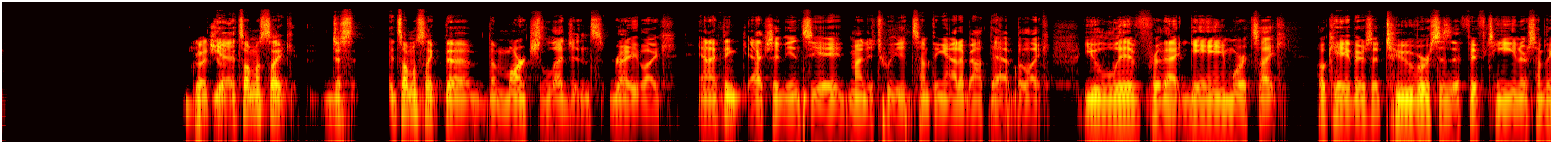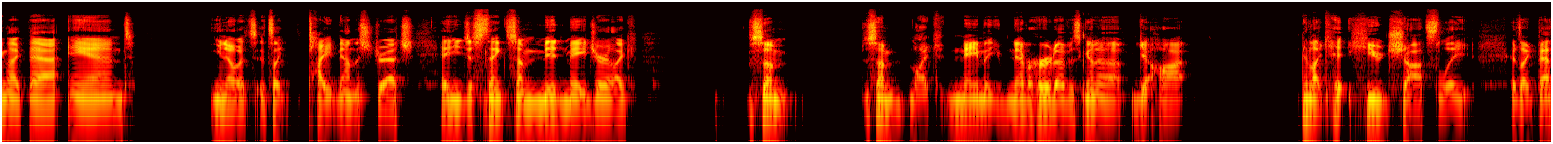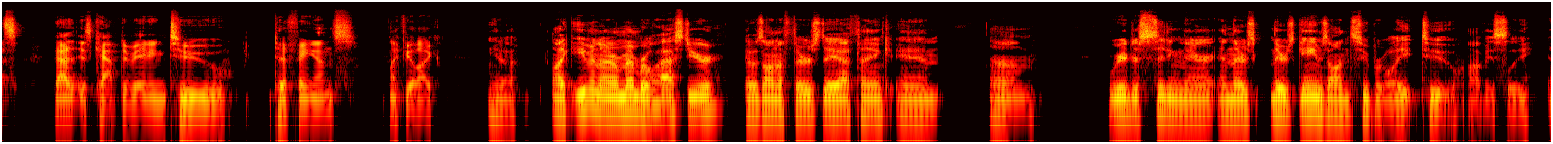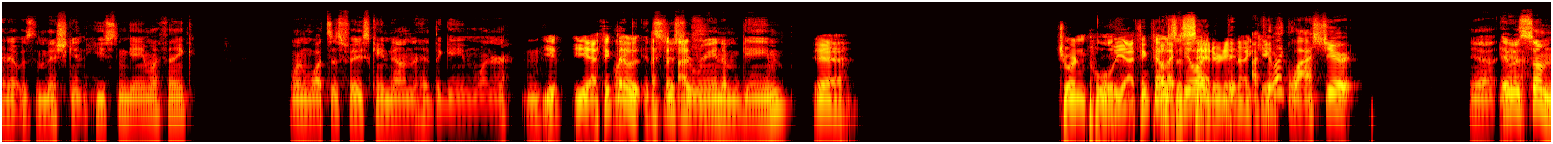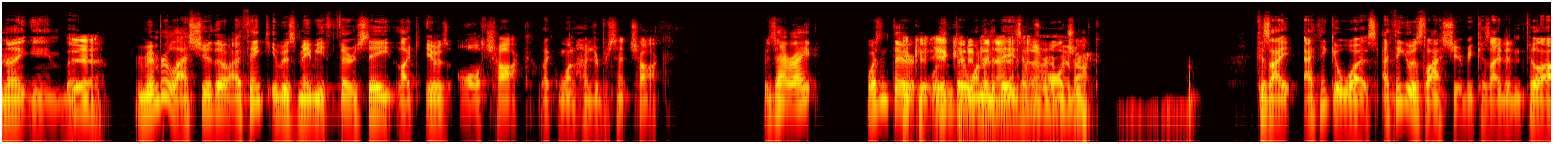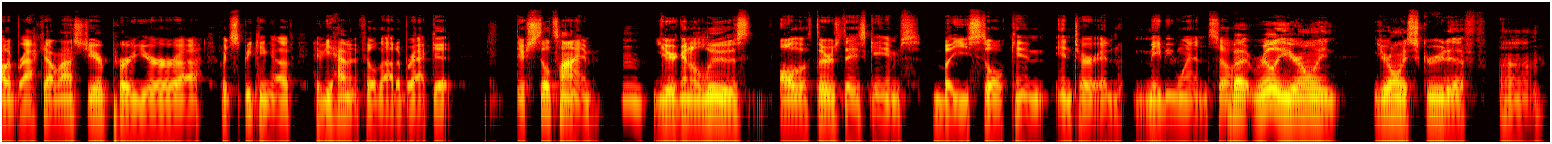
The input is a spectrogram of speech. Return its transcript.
ahead, Joe. yeah, it's almost like just it's almost like the the March legends, right? Like, and I think actually the NCAA might have tweeted something out about that, but like you live for that game where it's like, okay, there's a two versus a fifteen or something like that, and you know it's it's like tight down the stretch, and you just think some mid major like some some like name that you've never heard of is gonna get hot and like hit huge shots late. It's like that's that is captivating to to fans. I feel like Yeah. Like even I remember last year, it was on a Thursday, I think, and um we were just sitting there and there's there's games on super late too, obviously. And it was the Michigan Houston game, I think. When what's his face came down and hit the game winner. yeah, yeah, I think Like, that was, it's I th- just a th- random game. yeah. Jordan Poole, yeah, I think that But was I a feel like Saturday that- night I game. feel like last year. Yeah, it Yeah. was some night game, but yeah, Remember last year though? I think it was maybe Thursday. Like it was all chalk, like one hundred percent chalk. Was that right? Wasn't there? It could- it wasn't could there have one of the been. I- days that I was don't all remember. chalk? Because I, I think it was. I think it was last year because I didn't fill out a bracket last year per your. Uh, which speaking of, if you haven't filled out a bracket, there's still time. Hmm. You're gonna lose all of Thursday's games, but you still can enter and maybe win. So, but really you're only you're only screwed if um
